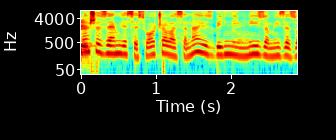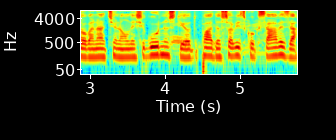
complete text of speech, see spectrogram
Naša zemlja se suočava sa najozbiljnijim nizom izazova nacionalne sigurnosti od pada Sovjetskog saveza,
